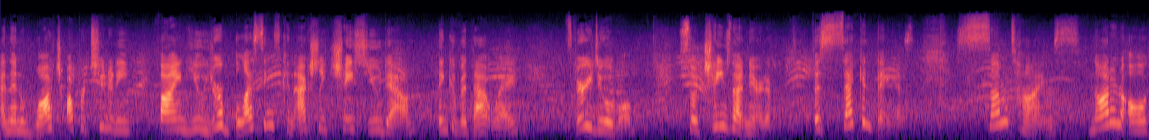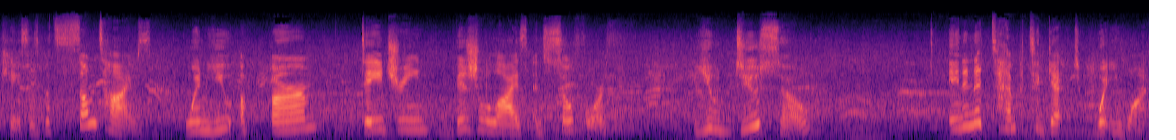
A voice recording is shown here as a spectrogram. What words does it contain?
and then watch opportunity find you. Your blessings can actually chase you down. Think of it that way. It's very doable. So change that narrative. The second thing is sometimes, not in all cases, but sometimes when you affirm, daydream, visualize, and so forth, you do so in an attempt to get what you want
